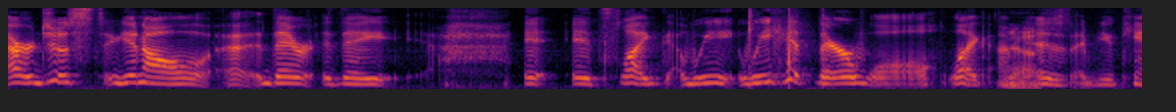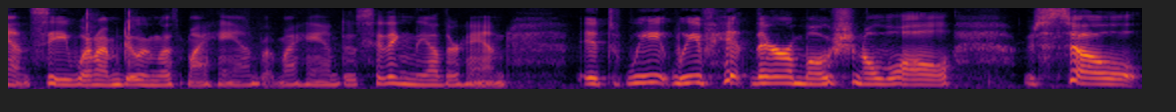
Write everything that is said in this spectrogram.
or just you know, uh, they're they. It, it's like we we hit their wall. Like I'm, you can't see what I'm doing with my hand, but my hand is hitting the other hand. It's we we've hit their emotional wall. So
